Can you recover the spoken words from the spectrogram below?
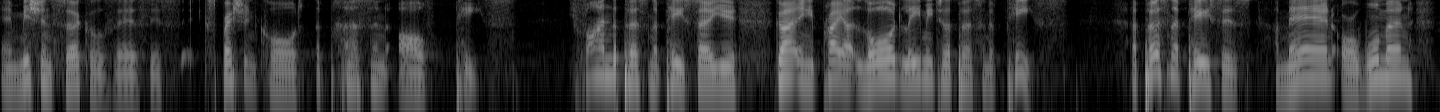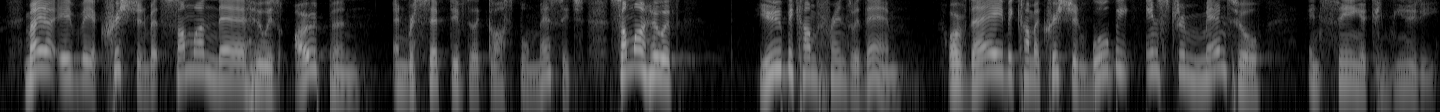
And in mission circles, there's this expression called the person of peace. You find the person of peace. So you go out and you pray, Lord, lead me to the person of peace. A person of peace is a man or a woman, it may not even be a Christian, but someone there who is open and receptive to the gospel message. Someone who, if you become friends with them, or if they become a Christian, will be instrumental in seeing a community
